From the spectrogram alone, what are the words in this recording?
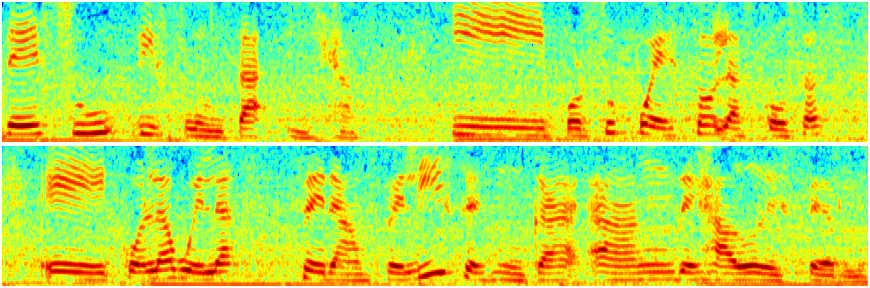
de su difunta hija. Y por supuesto las cosas eh, con la abuela serán felices, nunca han dejado de serlo.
